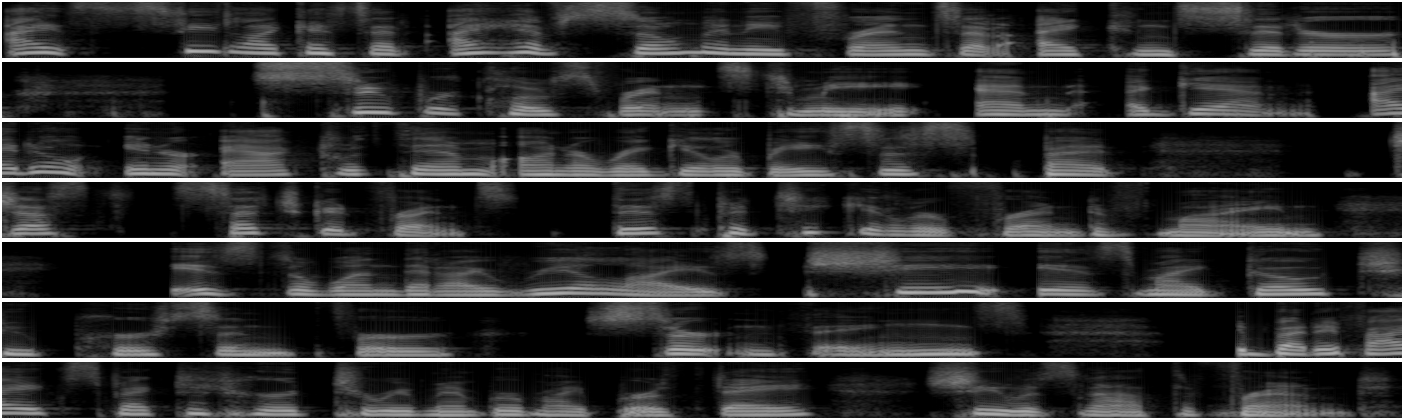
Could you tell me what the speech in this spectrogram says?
I see, like I said, I have so many friends that I consider super close friends to me. And again, I don't interact with them on a regular basis, but just such good friends. This particular friend of mine is the one that I realize she is my go to person for certain things. But if I expected her to remember my birthday, she was not the friend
